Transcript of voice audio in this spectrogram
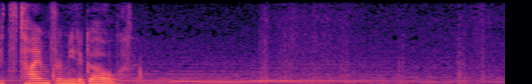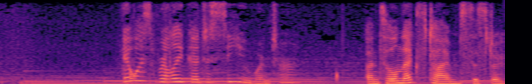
It's time for me to go. It was really good to see you, Winter. Until next time, sister.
